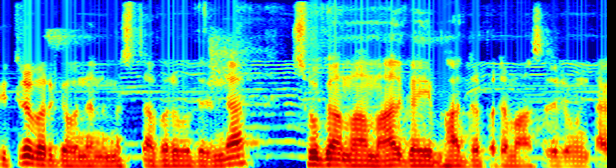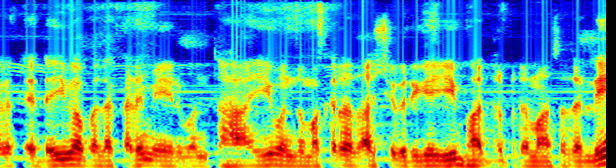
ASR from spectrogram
ಪಿತೃವರ್ಗವನ್ನು ನಮಿಸ್ತಾ ಬರುವುದರಿಂದ ಸುಗಮ ಮಾರ್ಗ ಈ ಭಾದ್ರಪದ ಮಾಸದಲ್ಲಿ ಉಂಟಾಗುತ್ತೆ. ದೈವ ಬಲ ಕಡಿಮೆ ಇರುವಂತಹ ಈ ಒಂದು ಮಕರ ರಾಶಿಯವರಿಗೆ ಈ ಭಾದ್ರಪದ ಮಾಸದಲ್ಲಿ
